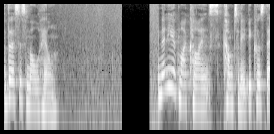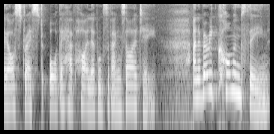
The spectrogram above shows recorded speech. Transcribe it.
versus molehill. Many of my clients come to me because they are stressed or they have high levels of anxiety. And a very common theme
